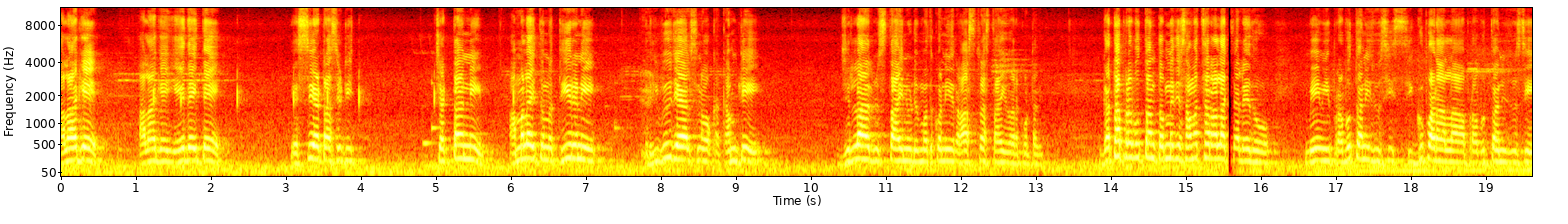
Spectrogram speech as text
అలాగే అలాగే ఏదైతే ఎస్సీ అట్రాసిటీ చట్టాన్ని అమలవుతున్న తీరుని రివ్యూ చేయాల్సిన ఒక కమిటీ జిల్లా స్థాయి నుండి మొదకొని రాష్ట్ర స్థాయి వరకు ఉంటుంది. గత ప్రభుత్వం తొమ్మిది సంవత్సరాల లేదు. మేము ఈ ప్రభుత్వాన్ని చూసి సిగ్గుపడాలా? ఆ ప్రభుత్వాన్ని చూసి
